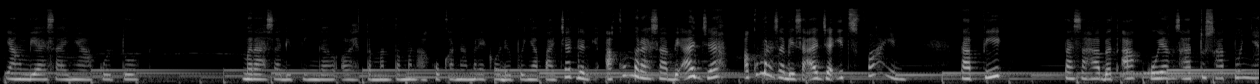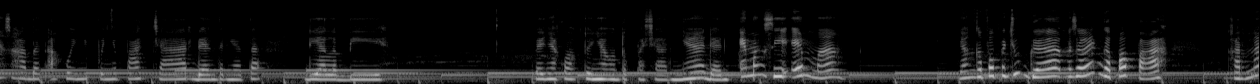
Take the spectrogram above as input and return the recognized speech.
Yang biasanya aku tuh merasa ditinggal oleh teman-teman aku karena mereka udah punya pacar dan aku merasa be aja. Aku merasa biasa aja it's fine. Tapi pas sahabat aku yang satu-satunya sahabat aku ini punya pacar dan ternyata dia lebih banyak waktunya untuk pacarnya dan emang sih emang. Yang gak apa-apa juga masalahnya gak apa-apa. Karena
